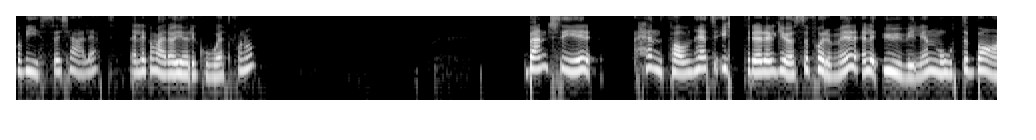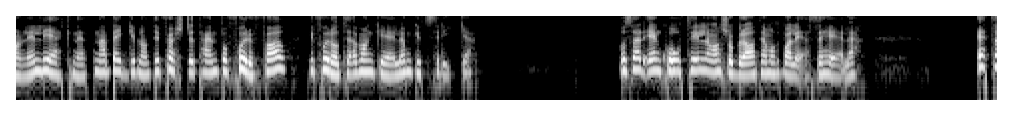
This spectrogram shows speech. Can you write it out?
Og vise kjærlighet. Eller det kan være å gjøre godhet for noen. Bernt sier henfallenhet til ytre religiøse former eller uviljen mot det barnlige lekenheten er begge blant de første tegn på forfall i forhold til evangeliet om Guds rike. Og så er det en quote til. Den var så bra at jeg måtte bare lese hele. Et,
